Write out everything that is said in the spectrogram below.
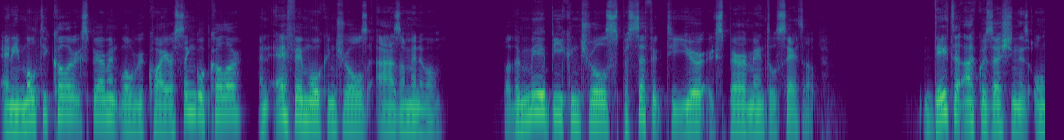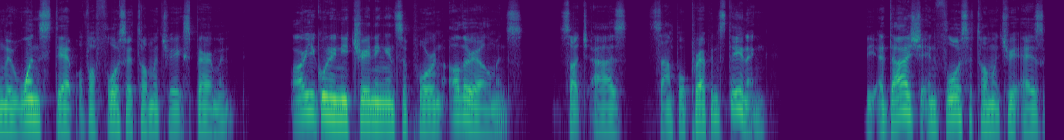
Any multicolour experiment will require single colour and FMO controls as a minimum, but there may be controls specific to your experimental setup. Data acquisition is only one step of a flow cytometry experiment. Are you going to need training and support on other elements, such as sample prep and staining? The adage in flow cytometry is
